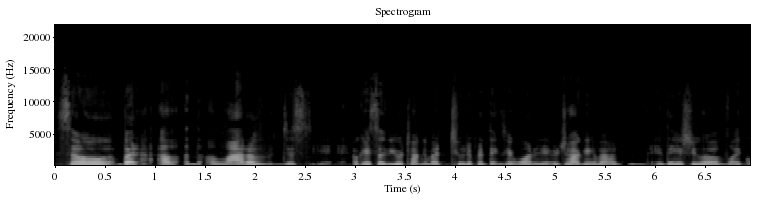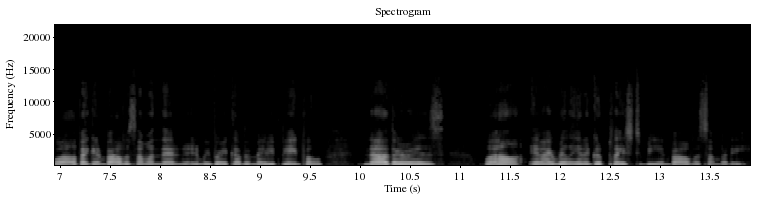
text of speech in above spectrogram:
So, but a, a lot of just okay. So you were talking about two different things here. One, you're talking about the issue of like, well, if I get involved with someone, then and we break up, it may be painful. Another is, well, am I really in a good place to be involved with somebody?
